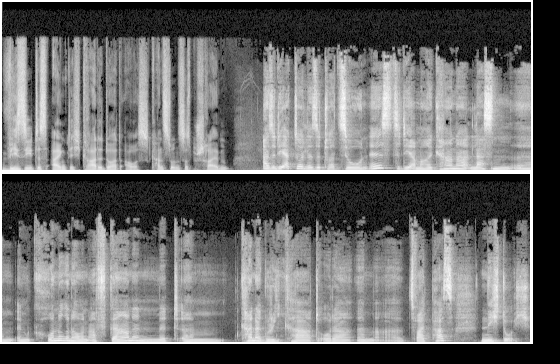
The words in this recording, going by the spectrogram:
wie sieht es eigentlich gerade dort aus? Kannst du uns das beschreiben? Also die aktuelle Situation ist, die Amerikaner lassen ähm, im Grunde genommen Afghanen mit ähm, keiner Green Card oder ähm, Zweitpass nicht durch.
